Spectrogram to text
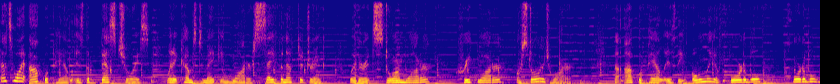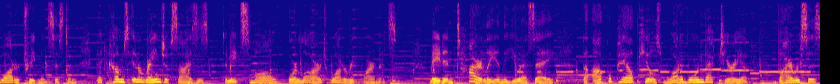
That's why Aquapail is the best choice when it comes to making water safe enough to drink, whether it's storm water, creek water, or storage water. The Aquapail is the only affordable, portable water treatment system that comes in a range of sizes to meet small or large water requirements. Made entirely in the USA, the Aquapail kills waterborne bacteria, viruses,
